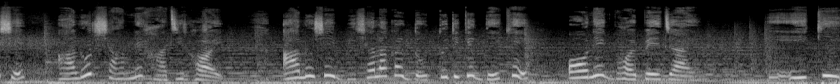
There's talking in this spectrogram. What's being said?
এসে আলোর সামনে হাজির হয়। আলো সেই বিশালাকার দৈত্যটিকে দেখে অনেক ভয় পেয়ে যায়। এ কি?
